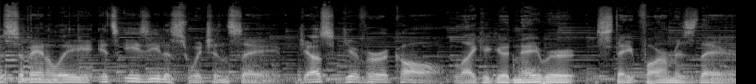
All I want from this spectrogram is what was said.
With Savannah Lee, it's easy to switch and save. Just give her a call. Like a good neighbor, State Farm is there.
